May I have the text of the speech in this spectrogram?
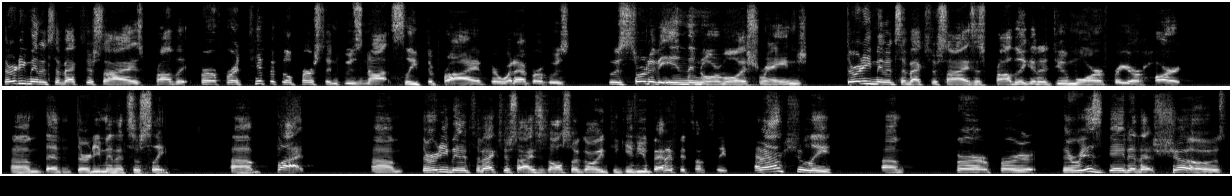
30 minutes of exercise, probably for, for a typical person who's not sleep deprived or whatever, who's who's sort of in the normalish range 30 minutes of exercise is probably going to do more for your heart um, than 30 minutes of sleep. Uh, but um, 30 minutes of exercise is also going to give you benefits on sleep. And actually, um, for, for there is data that shows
